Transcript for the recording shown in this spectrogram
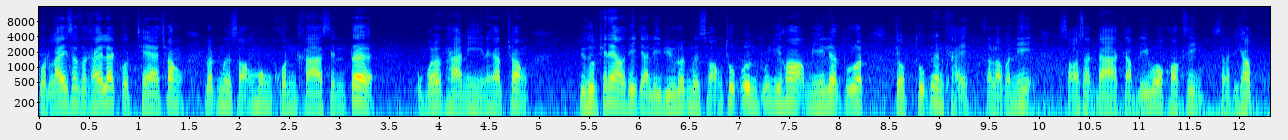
กดไลค์ซับสไครต์และกดแชร์ช่องรถมือ 2 มงคลคาร์เซ็นเตอร์ อุบลราชธานีนะครับช่อง YouTube Channel ที่จะรีวิวรถมือ 2 ทุกรุ่นทุกยี่ห้อ มีเลือกทุกรถจบทุกเงื่อนไขสำหรับวันนี้สอศักดากับรีโวคอกซิ่งสวัสดีครับ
